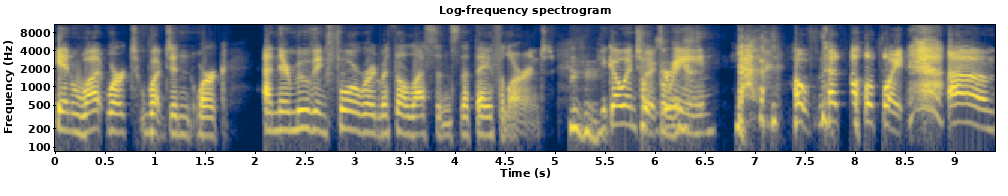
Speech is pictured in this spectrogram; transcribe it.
in what worked, what didn't work, and they're moving forward with the lessons that they've learned. Mm-hmm. If you go into Hopefully. it green, yeah, hope that's the whole point. Um,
